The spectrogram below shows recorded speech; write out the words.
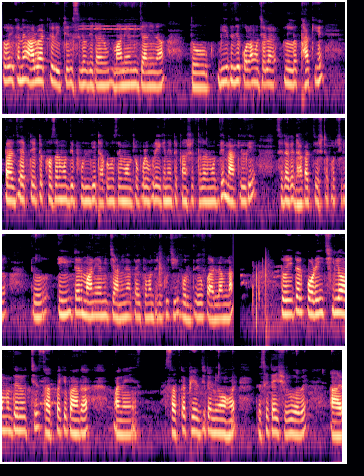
তো এখানে আরও একটা রিচুয়াল ছিল যেটার মানে আমি জানি না। তো বিয়েতে যে কলা মশলা থাকে, তার যে একটা একটা খোসার মধ্যে ফুল দিয়ে ঠাকুরমশাই মন্ত্র পড়ে পড়ে এখানে একটা কাঁসের থালার মধ্যে নারকেল দিয়ে সেটাকে ঢাকার চেষ্টা করছিল। তো এইটার মানে আমি জানি না, তাই তোমাদের বুঝিয়ে বলতেও পারলাম না। তো এটার পরেই ছিল আমাদের হচ্ছে সাত পাকে বাঁধা মানে সাতটা ফের যেটা নেওয়া হয়, তো সেটাই শুরু হবে। আর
